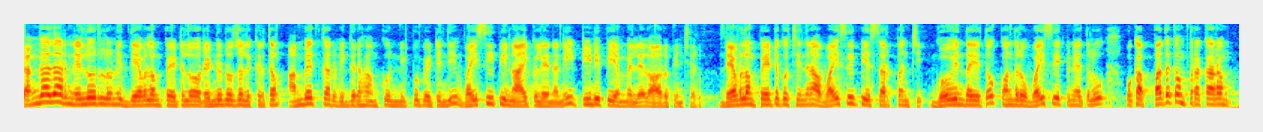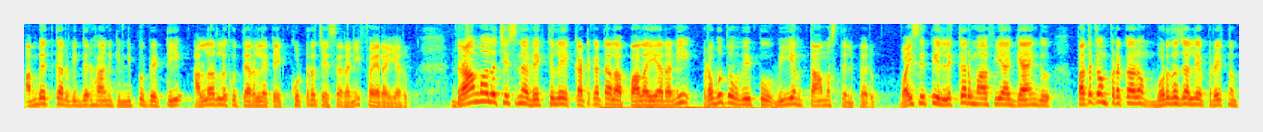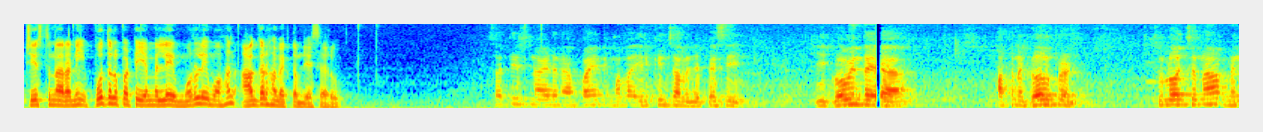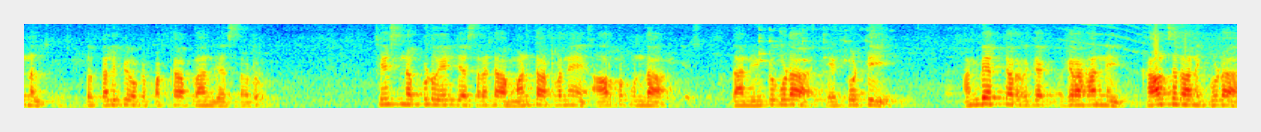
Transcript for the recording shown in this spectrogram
గంగాధర్ నెల్లూరులోని దేవలంపేటలో రెండు రోజుల క్రితం అంబేద్కర్ విగ్రహంకు నిప్పు పెట్టింది వైసీపీ నాయకులేనని టీడీపీ ఎమ్మెల్యేలు ఆరోపించారు. దేవలంపేటకు చెందిన వైసీపీ సర్పంచ్ గోవిందయ్యతో కొందరు వైసీపీ నేతలు ఒక పథకం ప్రకారం అంబేద్కర్ విగ్రహానికి నిప్పు పెట్టి అల్లర్లకు తెరలేపే కుట్ర చేశారని ఫైర్ అయ్యారు. డ్రామాలు చేసిన వ్యక్తులే కటకటాల పాలయ్యారని ప్రభుత్వ విప్ విఎం థామస్ తెలిపారు. వైసీపీ లిక్కర్ మాఫియా గ్యాంగ్ పథకం ప్రకారం బురద జల్లే ప్రయత్నం చేస్తున్నారని పూతలపట్టు ఎమ్మెల్యే మురళీమోహన్ ఆగ్రహం వ్యక్తం చేశారు. సతీష్ నాయుడు అనే అబ్బాయిని మళ్ళీ ఇరికించాలని చెప్పేసి ఈ గోవిందయ్య అతని గర్ల్ ఫ్రెండ్ సులోచన మిన్నల్తో కలిపి ఒక పక్కా ప్లాన్ చేస్తాడు. చేసినప్పుడు ఏం చేస్తారంటే ఆ మంట అట్లనే ఆర్పకుండా దాన్ని ఇంక కూడా ఎగ్గొట్టి అంబేద్కర్ విగ్ర విగ్రహాన్ని కాల్చడానికి కూడా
